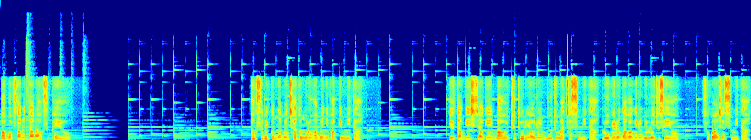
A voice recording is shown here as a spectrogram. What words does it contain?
마법사를 따라 학습해요. 학습이 끝나면 자동으로 화면이 바뀝니다. 1단계 시작의 마을 튜토리얼을 모두 마쳤습니다. 로비로 나가기를 눌러주세요. 수고하셨습니다.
